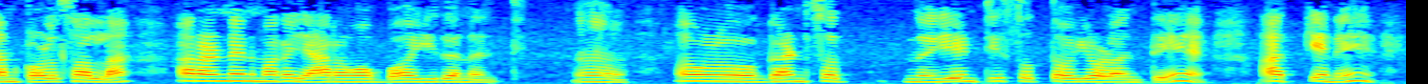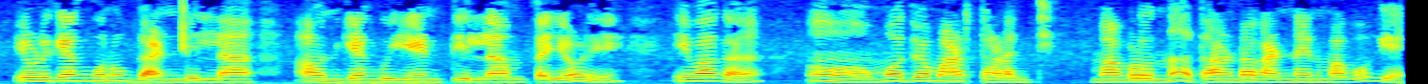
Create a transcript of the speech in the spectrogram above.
ನಾನು ಕಳಿಸಲ್ಲ. ಅವ್ರ ಅಣ್ಣನ ಮಗ ಯಾರೋ ಒಬ್ಬ ಇದಾನಂತೆ. ಹ್ಞೂ ಅವಳು ಗಂಡ್ಸ ಹೆಂಡ್ತಿ ಸತ್ತೋಗ್ಯವಳಂತೆ ಅದಕ್ಕೇನೆ ಇವಳಿಗೆ ಹೆಂಗೂ ಗಂಡಿಲ್ಲ ಅವ್ನಿಗೆ ಹೆಂಗೂ ಹೆಂಡ್ತಿಲ್ಲ ಅಂತ ಹೇಳಿ ಇವಾಗ ಮದುವೆ ಮಾಡ್ತಾಳಂತೆ. ಮಗಳನ್ನ ತಗೊಂಡಾಗ ಅಣ್ಣನ ಮಗುಗೆ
